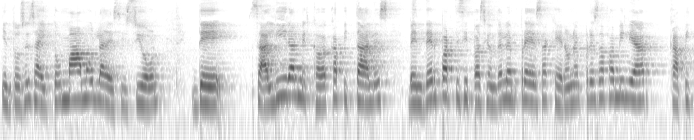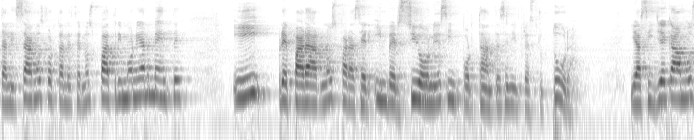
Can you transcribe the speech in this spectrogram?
Y entonces ahí tomamos la decisión de salir al mercado de capitales, vender participación de la empresa, que era una empresa familiar, capitalizarnos, fortalecernos patrimonialmente y prepararnos para hacer inversiones importantes en infraestructura. Y así llegamos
